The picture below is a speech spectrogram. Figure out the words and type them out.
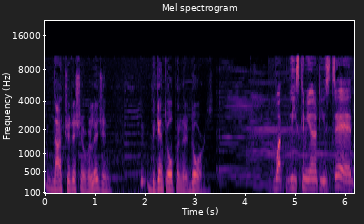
non-traditional religion began to open their doors. What these communities did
